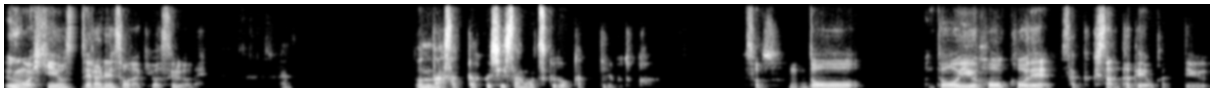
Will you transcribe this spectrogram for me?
運を引き寄せられそうな気はするよね。どんな錯覚資産を作ろうかっていうことか。そうそう。どう、どういう方向で錯覚資産立てようかっていう。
